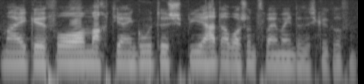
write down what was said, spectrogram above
Michael Form macht hier ein gutes Spiel, hat aber schon zweimal hinter sich gegriffen.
